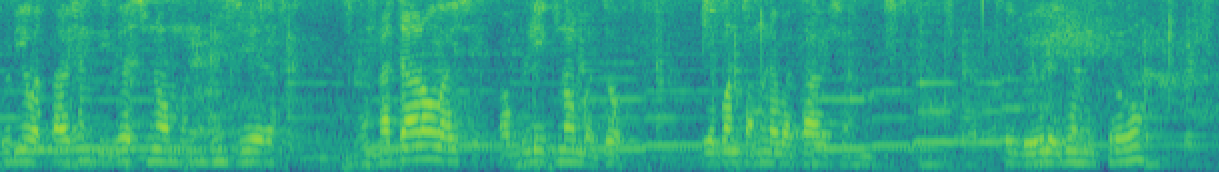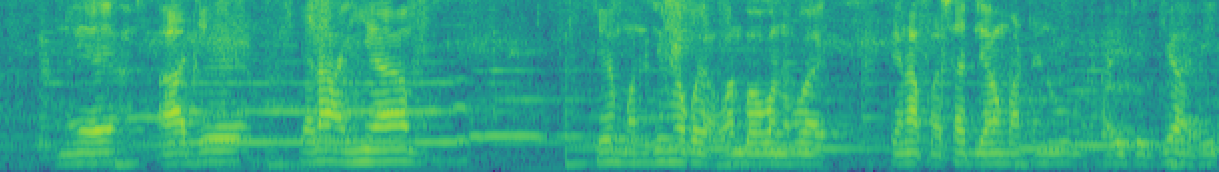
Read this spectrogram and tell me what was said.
વીડિયો બતાવે છે દિવસનો મંદિર જે નજારો હોય છે, પબ્લિકનો બધો, એ પણ તમને બતાવે છે. તો જોઈ લેજો મિત્રો. અને આ જે પહેલાં અહીંયા જે મંદિરમાં કોઈ હવન ભવન હોય, તેના પ્રસાદ લેવા માટેનું સારી જગ્યા હતી.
